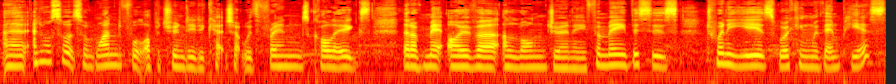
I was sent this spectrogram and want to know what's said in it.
And, and also it's a wonderful opportunity to catch up with friends, colleagues that I've met over a long journey. For me this is 20 years working with NPS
